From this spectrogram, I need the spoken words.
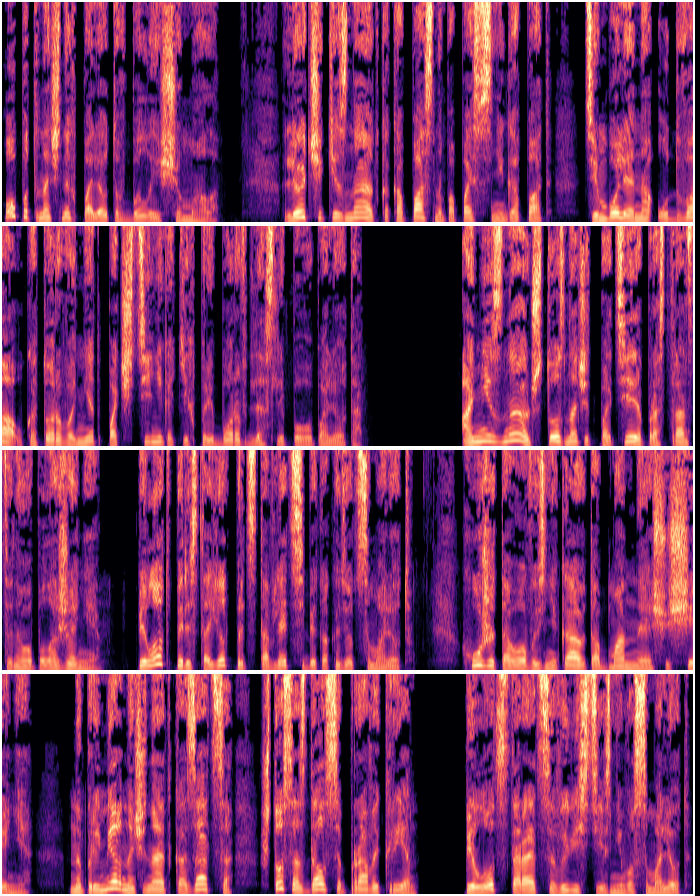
опыта ночных полетов было еще мало. Летчики знают, как опасно попасть в снегопад, тем более на У-2, у которого нет почти никаких приборов для слепого полета. Они знают, что значит потеря пространственного положения. Пилот перестает представлять себе, как идет самолет. Хуже того, возникают обманные ощущения. Например, начинает казаться, что создался правый крен. Пилот старается вывести из него самолет.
